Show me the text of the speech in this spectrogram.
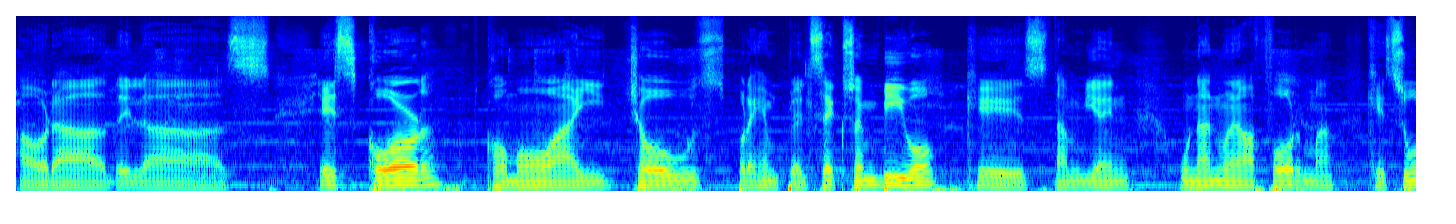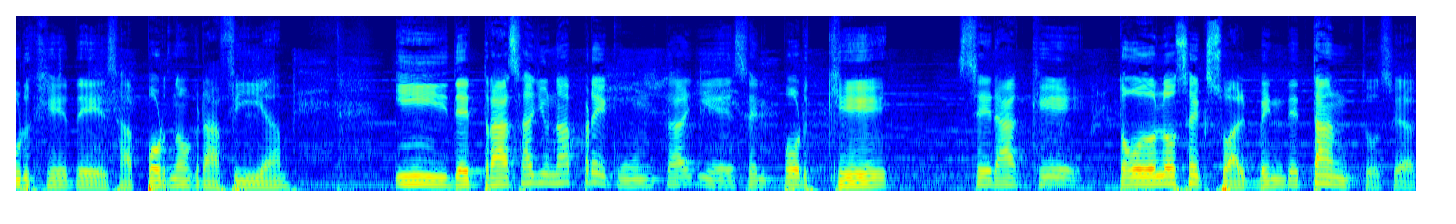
ahora de las score, como hay shows, por ejemplo, el sexo en vivo, que es también una nueva forma que surge de esa pornografía. Y detrás hay una pregunta y es el por qué será que todo lo sexual vende tanto. O sea,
